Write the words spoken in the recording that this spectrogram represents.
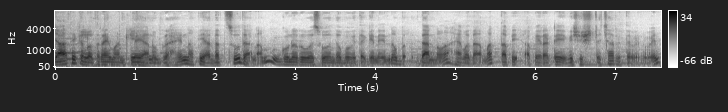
ජාතික ලොතරයි මණ්ඩලේ අනුග්‍රහයෙන් අපි අදත් සූදානම් ගුණරුව සුවඳ ඔබ වෙතගෙනෙන් ඔබ දන්නවා හැමදාමත් අපි අපේ රටේ විශිෂ්ට චරිත වෙනුවෙන්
